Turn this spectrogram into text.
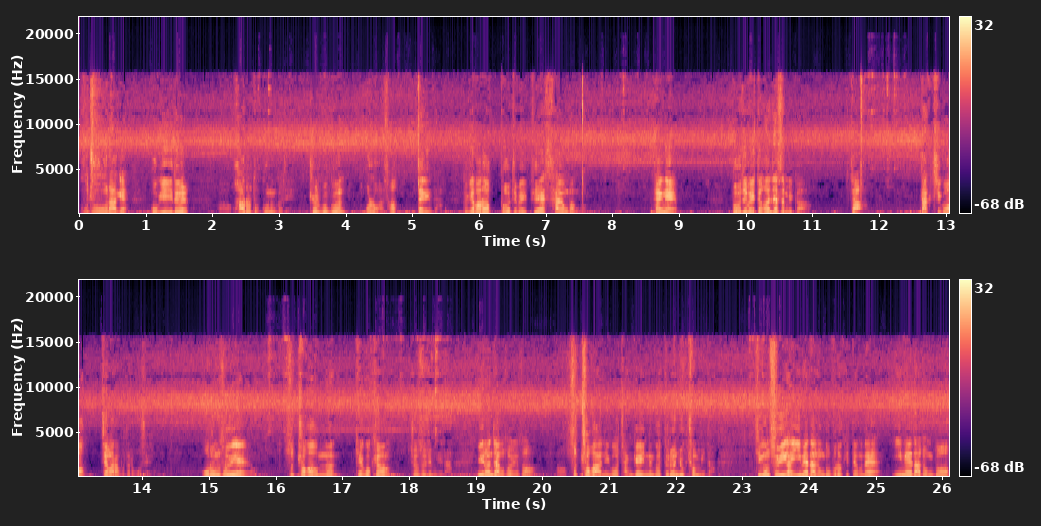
꾸준하게 고기를 어, 화를 돋구는 거지. 결국은 올라와서 때린다. 그게 바로 버즈베이트의 사용 방법. 형님, 버즈베이트 언제 씁니까? 자, 닥치고 제 말 한번 들어보세요. 오름수위예요. 수초가 없는 계곡형 저수지입니다. 이런 장소에서 어, 수초가 아니고 잠겨 있는 것들은 육초입니다. 지금 수위가 2m 정도 불었기 때문에 2m 정도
